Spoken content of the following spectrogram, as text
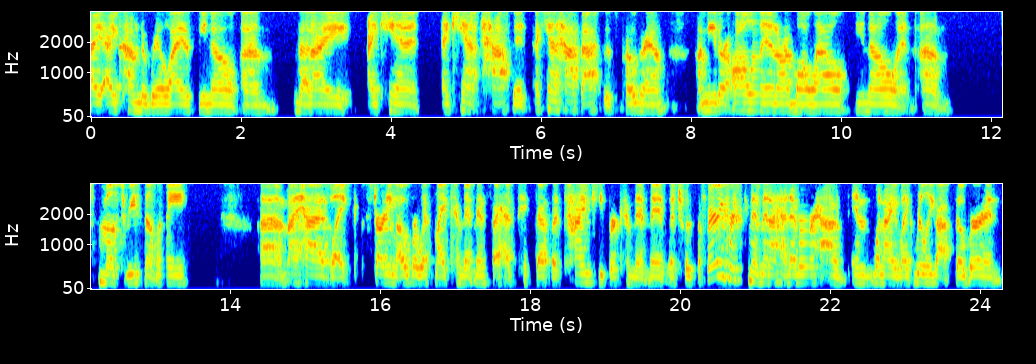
I, I come to realize, you know, um, that I, I can't, I can't half it. I can't half ass this program. I'm either all in or I'm all out, you know, and, um, most recently, um, I had like starting over with my commitments. I had picked up a timekeeper commitment, which was the very first commitment I had ever had. And when I like really got sober, and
